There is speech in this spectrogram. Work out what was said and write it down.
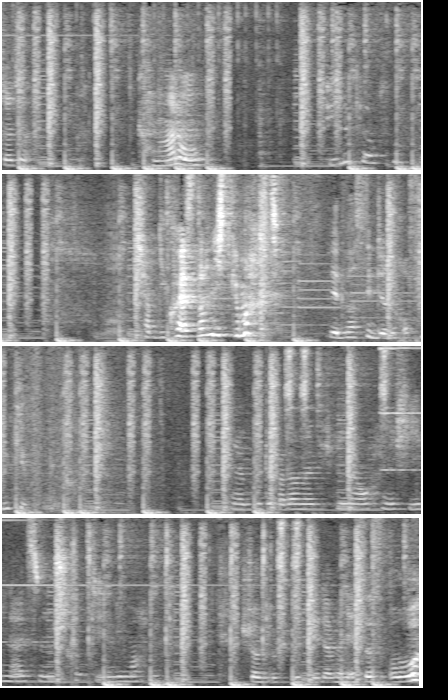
Kompassschritte? Keine Ahnung. Viele, glaubst du? Ich habe die Quest noch nicht gemacht. Ja, du hast die dir noch auf YouTube angeguckt. Ja gut, aber da merke ich mir auch nicht jeden einzelnen Schritt, den die machen. Schon, du spielst dir dabei SSO,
